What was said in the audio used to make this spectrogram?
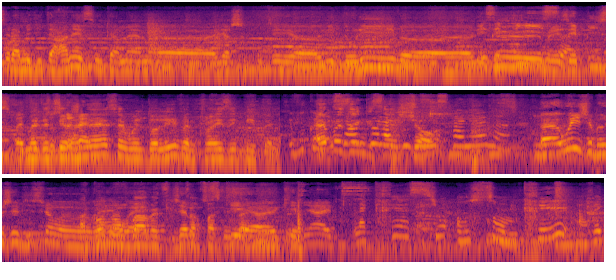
c'est la Méditerranée, c'est quand même euh, il y a ce côté euh, huile d'olive, euh, Les légumes, épices. les épices, ouais, tout ce que j'aime. Mediterranean, c'est will d'olive and crazy people. Vous connaissez Everything un peu is la a cuisine show. israélienne Euh, oui, j'ai j'ai bien sûr euh, À Konorba avec une j'aime tout ce sarpati qui est, euh, salée. qui est bien et La création ensemble, créée avec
